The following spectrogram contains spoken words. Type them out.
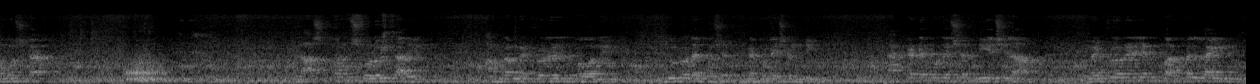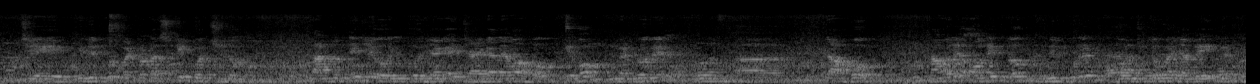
নমস্কার লাস্ট মান্থ ষোলোই তারিখ আমরা মেট্রো রেল ভবনে দুটো ডেপুটেশন ডেপুটেশন দিই ডেপুটেশন দিয়েছিলাম মেট্রো রেলের পার্পল লাইন যে খিদিরপুর মেট্রোটা স্কিপ হচ্ছিল, তার জন্যে যে ওই ওই জায়গায় জায়গা দেওয়া হোক এবং মেট্রো রেল টা হোক, নাহলে অনেক লোক খিদিরপুরে বঞ্চিত হয়ে যাবে এই মেট্রো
